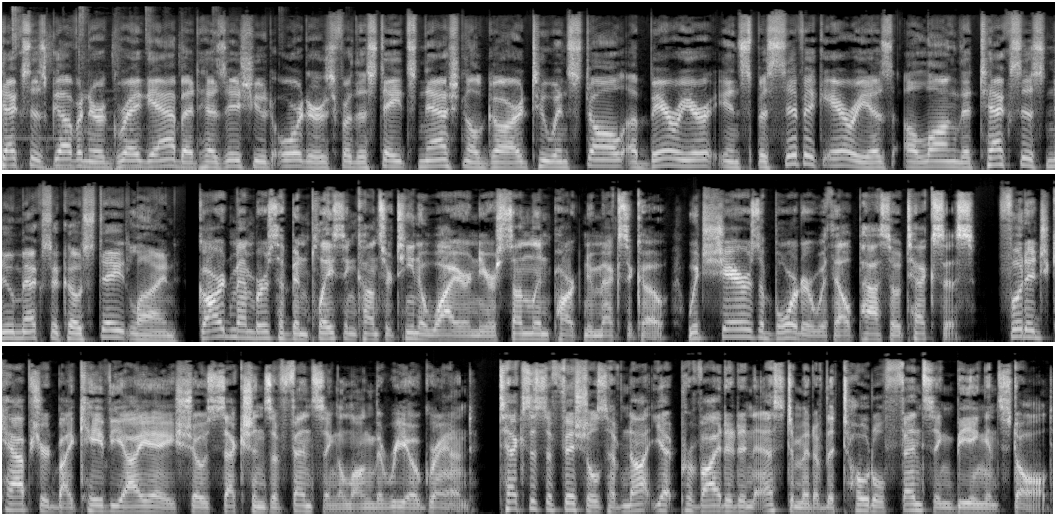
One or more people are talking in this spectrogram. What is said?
Texas Governor Greg Abbott has issued orders for the state's National Guard to install a barrier in specific areas along the Texas New Mexico state line. Guard members have been placing concertina wire near Sunland Park, New Mexico, which shares a border with El Paso, Texas. Footage captured by KVIA shows sections of fencing along the Rio Grande. Texas officials have not yet provided an estimate of the total fencing being installed.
